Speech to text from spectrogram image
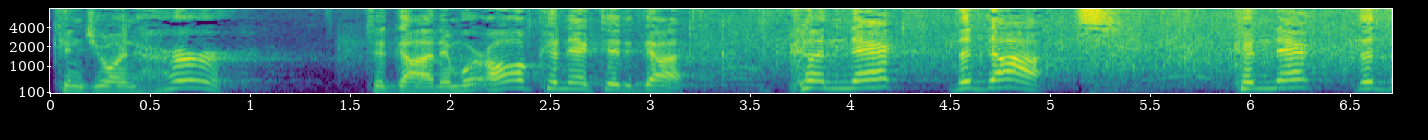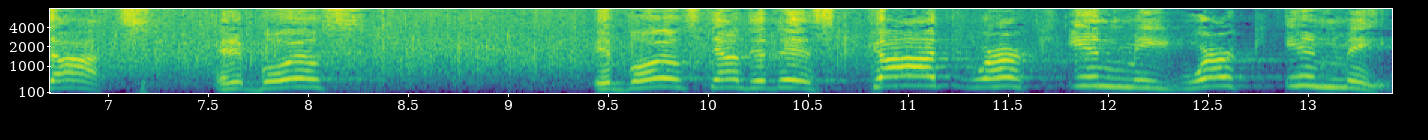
can join her to God. And we're all connected to God. Connect the dots. Connect the dots. And it boils it boils down to this God work in me, work in me.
